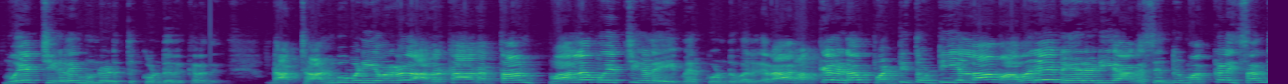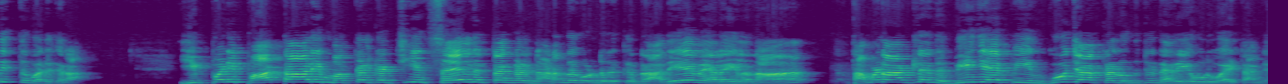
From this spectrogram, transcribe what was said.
முயற்சிகளை முன்னெடுத்துக் கொண்டிருக்கிறது. டாக்டர் அன்புமணி அவர்கள் அதற்காகத்தான் பல முயற்சிகளை மேற்கொண்டு வருகிறார். மக்களிடம் பட்டி தொட்டியெல்லாம் அவரே நேரடியாக சென்று மக்களை சந்தித்து வருகிறார். இப்படி பாட்டாளி மக்கள் கட்சியின் செயல் திட்டங்கள் நடந்து கொண்டிருக்கின்ற அதே வேலையில தான் தமிழ்நாட்டில் இந்த பிஜேபியின் கூஜாக்கள் வந்துட்டு நிறைய உருவாயிட்டாங்க.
